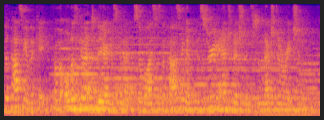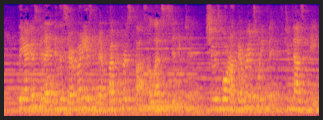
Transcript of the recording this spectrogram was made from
The passing of the cape, from the oldest cadet to the youngest cadet, symbolizes the passing of history and traditions to the next generation. The youngest cadet in the ceremony is Cadet Private First Class Alexis Dennington. She was born on February 25th, 2008.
